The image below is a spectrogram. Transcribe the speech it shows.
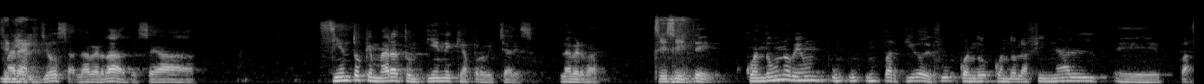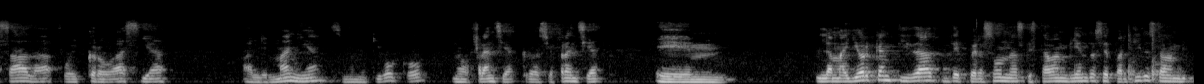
maravillosa, la verdad. O sea, siento que Marathon tiene que aprovechar eso, la verdad. Sí, sí. cuando uno ve un, partido de fútbol, cuando, la final eh, pasada fue Croacia-Alemania, si no me equivoco, no, Francia, Croacia-Francia, eh, la mayor cantidad de personas que estaban viendo ese partido estaban,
